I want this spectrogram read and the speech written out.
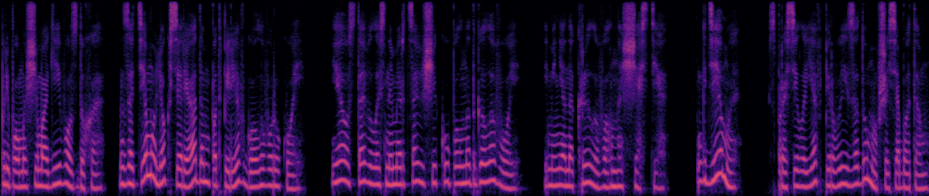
при помощи магии воздуха. Затем улегся рядом, подперев голову рукой. Я уставилась на мерцающий купол над головой, и меня накрыла волна счастья. «Где мы?» — спросила я, впервые задумавшись об этом.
